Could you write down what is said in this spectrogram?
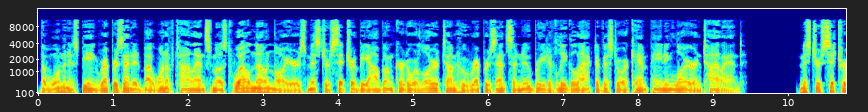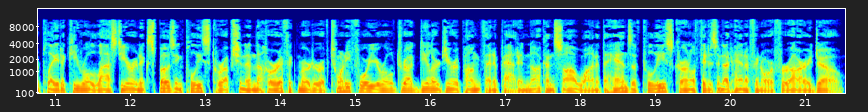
The woman is being represented by one of Thailand's most well-known lawyers Mr. Sitra Biabunkert or Lawyer Tum who represents a new breed of legal activist or campaigning lawyer in Thailand. Mr. Sitra played a key role last year in exposing police corruption and the horrific murder of 24-year-old drug dealer Jirapong Thanapat in Nakhon Sawan at the hands of police Colonel Thitisan Utthanaphon or Ferrari Joe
